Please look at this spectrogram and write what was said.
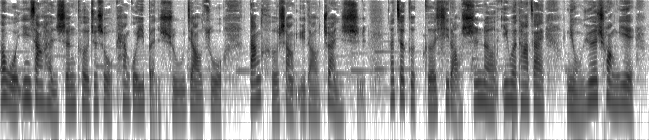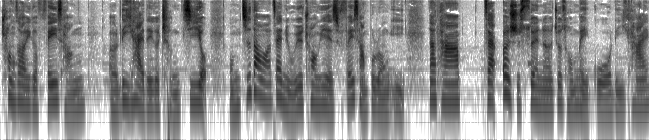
那我印象很深刻，就是我看过一本书，叫做《当和尚遇到钻石》。那这个格西老师呢，因为他在纽约创业，创造一个非常。呃，厉害的一个成绩哦。我们知道啊，在纽约创业是非常不容易。那他在二十岁呢，就从美国离开，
